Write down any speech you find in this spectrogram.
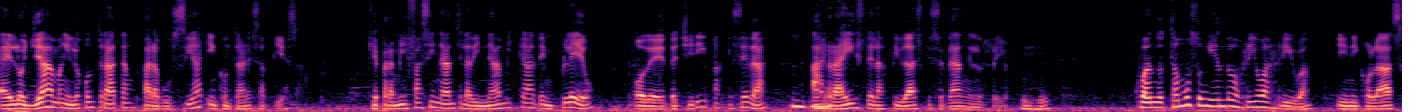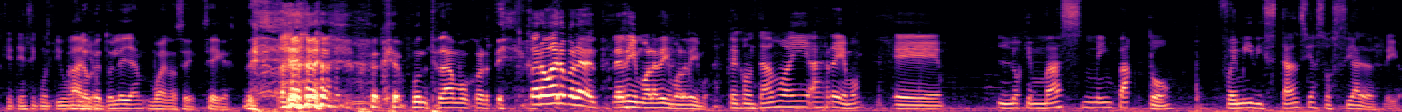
a él lo llaman y lo contratan para bucear y encontrar esa pieza. Que para mí es fascinante la dinámica de empleo o de, de chiripa que se da a raíz de las actividades que se dan en el río. Cuando estamos subiendo río arriba, y Nicolás, que tiene 51 A años, lo que tú le llamas. Bueno, sí, sigues. que fue un tramo cortito. Pero bueno, pero le, le dimos, le dimos, le dimos. Te contamos ahí a Remo. eh, lo que más me impactó fue mi distancia social del río.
